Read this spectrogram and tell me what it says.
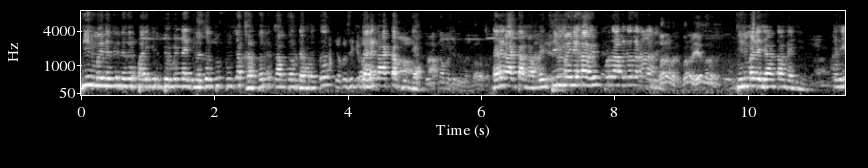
तीन महिने जरी नगरपालिकेने पेमेंट नाही दिलं तर तू तुझ्या खर्चाने काम चालू ठेवायचं डायरेक्ट आठ टाकून द्या. डायरेक्ट आठ टाका. म्हणजे तीन महिने काय होईल? आपल्याला हे बरोबर तीन महिन्याची आठ टाकायची. आणि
